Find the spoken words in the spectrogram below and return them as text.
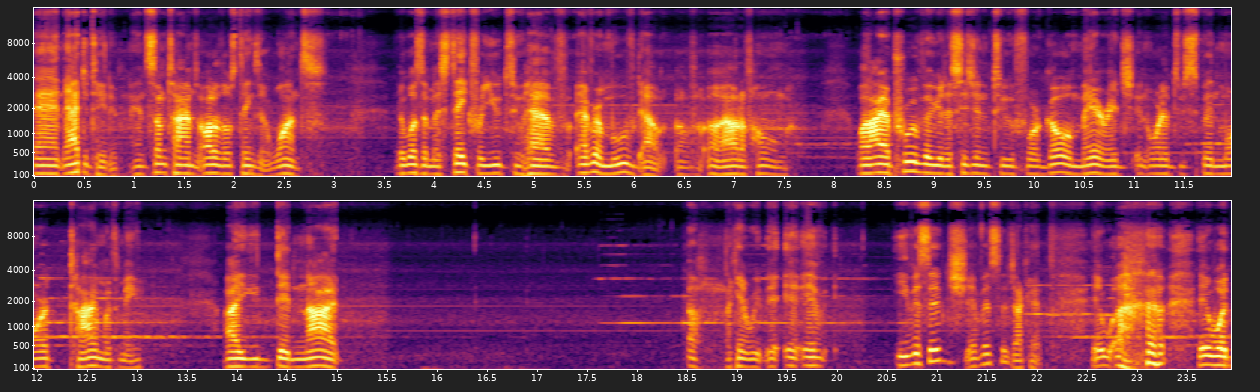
and agitated, and sometimes all of those things at once. It was a mistake for you to have ever moved out of uh, out of home. While I approve of your decision to forego marriage in order to spend more time with me, I did not. I can't read. If Evisage, Evisage, I can't. It it would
